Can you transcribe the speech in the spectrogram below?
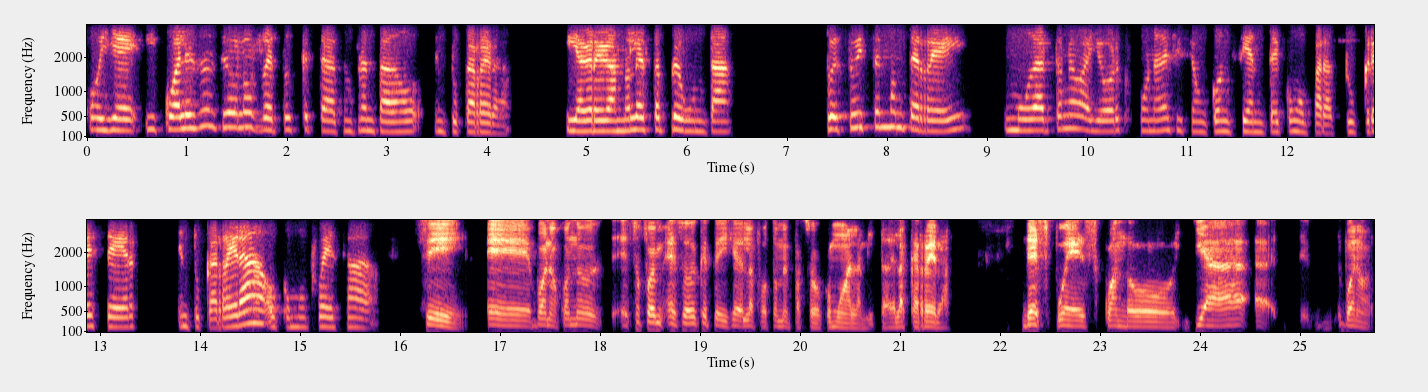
Oye, ¿y cuáles han sido los retos que te has enfrentado en tu carrera? Y agregándole esta pregunta, tú estuviste en Monterrey, mudarte a Nueva York fue una decisión consciente como para tú crecer en tu carrera o cómo fue esa? Sí, eh, bueno, cuando eso fue, eso que te dije de la foto me pasó como a la mitad de la carrera. Después, cuando ya, ah, bueno,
